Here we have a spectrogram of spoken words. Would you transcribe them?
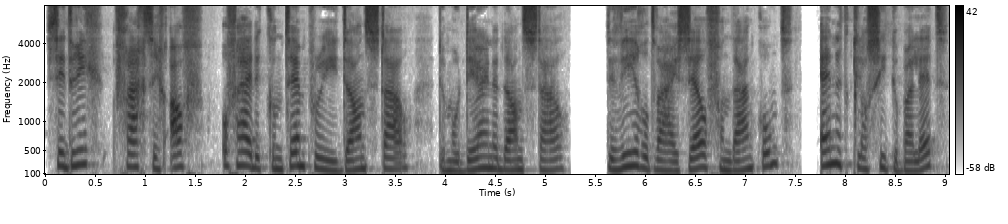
Cedric vraagt zich af of hij de contemporary dansstijl, de moderne dansstijl, de wereld waar hij zelf vandaan komt en het klassieke ballet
